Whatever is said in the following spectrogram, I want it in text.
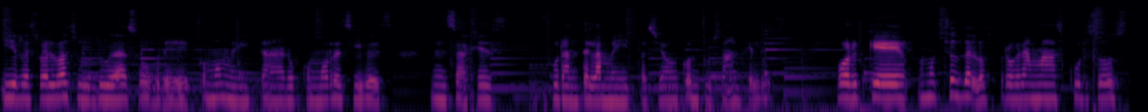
y resuelva sus dudas sobre cómo meditar o cómo recibes mensajes durante la meditación con tus ángeles. Porque muchos de los programas, cursos,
